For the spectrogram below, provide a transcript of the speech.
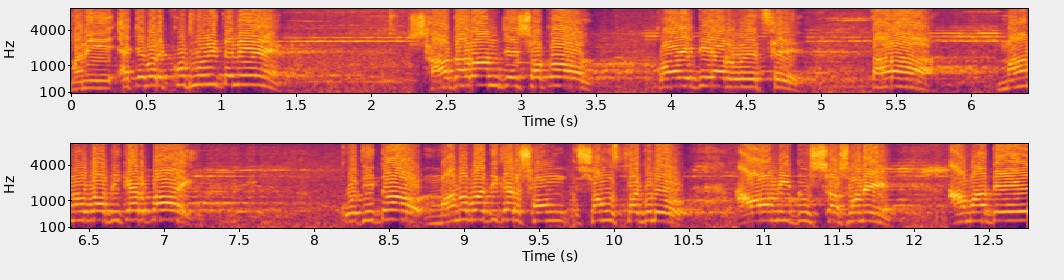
মানে একেবারে কুঠুরিতে নিয়ে সাধারণ যে সকল কয়েদিরা রয়েছে, তারা মানবাধিকার পায়। কথিত মানবাধিকার সংস্থাগুলো আওয়ামী দুঃশাসনে আমাদের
